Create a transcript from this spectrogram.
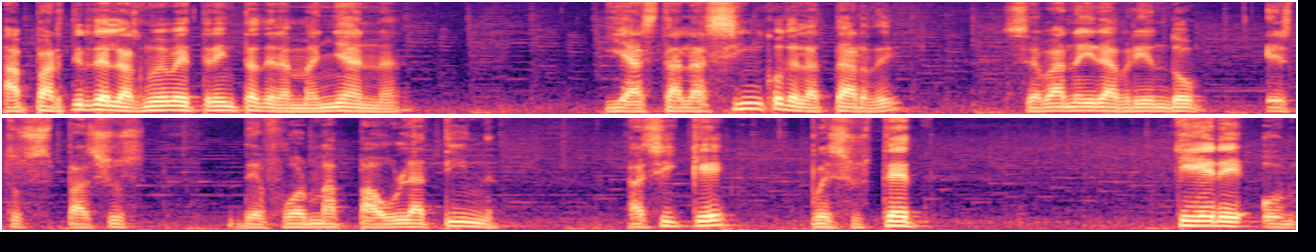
a partir de las 9.30 de la mañana y hasta las 5 de la tarde, se van a ir abriendo estos espacios de forma paulatina. Así que, pues si usted quiere o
